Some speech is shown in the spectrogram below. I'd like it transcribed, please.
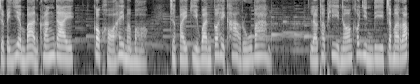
จะไปเยี่ยมบ้านครั้งใด ก็ขอให้มาบอก จะไปกี่วันก็ให้ข้ารู้บ้าง แล้วถ้าพี่น้องเขายินดีจะมารับ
